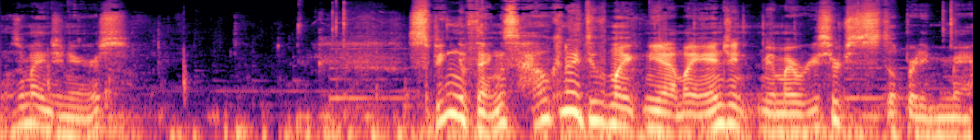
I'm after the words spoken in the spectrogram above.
Those are my engineers. Speaking of things, how can I do my yeah my engine my research is still pretty meh.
